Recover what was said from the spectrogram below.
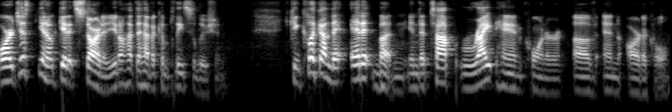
or just, you know, get it started. You don't have to have a complete solution. You can click on the edit button in the top right-hand corner of an article.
